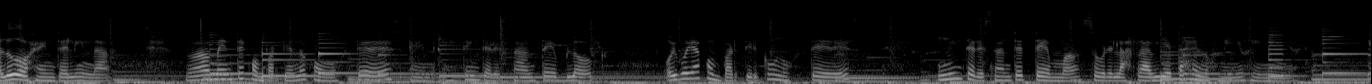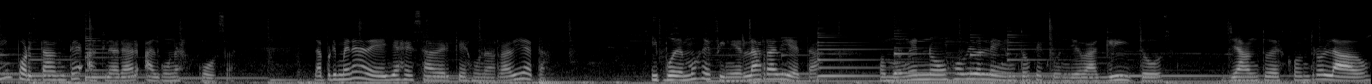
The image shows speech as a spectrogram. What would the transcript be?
Saludos gente linda. Nuevamente compartiendo con ustedes en este interesante blog. Hoy voy a compartir con ustedes un interesante tema sobre las rabietas en los niños y niñas. Es importante aclarar algunas cosas. La primera de ellas es saber qué es una rabieta. Y podemos definir la rabieta como un enojo violento que conlleva gritos, llanto descontrolado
